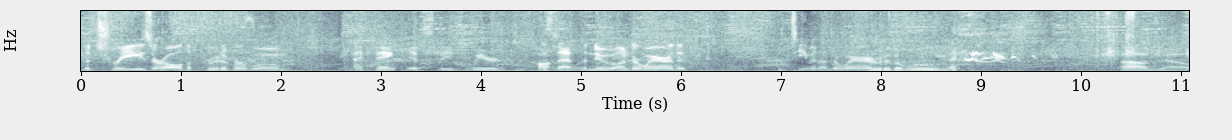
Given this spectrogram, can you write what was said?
the trees are all the fruit of her womb? I think it's the weird. Is that the new underwear that the demon underwear? Fruit of the womb. Oh no.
